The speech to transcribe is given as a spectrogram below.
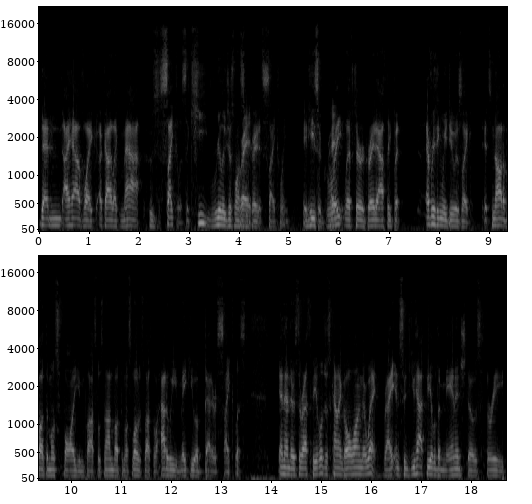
then I have like a guy like Matt who's a cyclist. Like he really just wants to be great at cycling. And he's a great lifter, a great athlete, but everything we do is like it's not about the most volume possible. It's not about the most load as possible. How do we make you a better cyclist? And then there's the rest of people just kind of go along their way, right? And so you have to be able to manage those three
